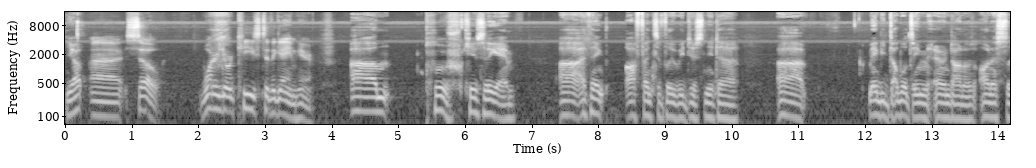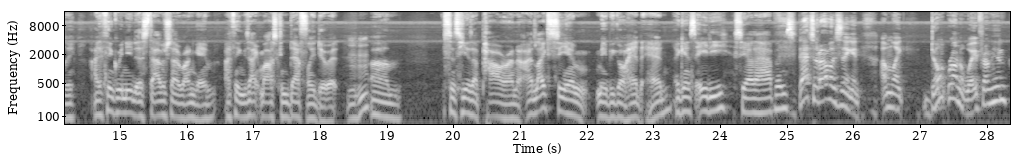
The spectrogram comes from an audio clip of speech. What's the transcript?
Yep. Uh, so, what are your keys to the game here? Um, keys to the game. Uh, I think offensively we just need to uh, maybe double team Aaron Donald. Honestly, I think we need to establish that run game. I think Zach Moss can definitely do it. Mhm. Um, since he is a power runner, I'd like to see him maybe go head to head against AD. See how that happens. That's what I was thinking. I'm like, don't run away from him.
